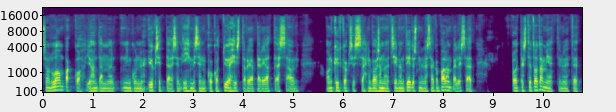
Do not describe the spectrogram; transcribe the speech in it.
se on lompakko, johon tämmöinen niin kuin yksittäisen ihmisen koko työhistoria periaatteessa on, on kytköksissä, niin voi sanoa, että siinä on tietysti mielessä aika paljon pelissä. Että Oletteko te tota miettinyt, että, että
